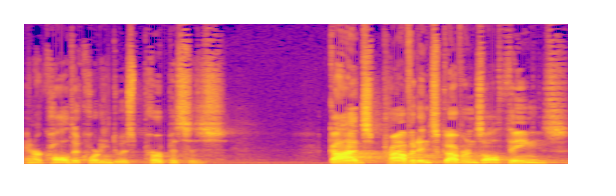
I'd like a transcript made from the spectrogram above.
and are called according to his purposes. God's providence governs all things.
